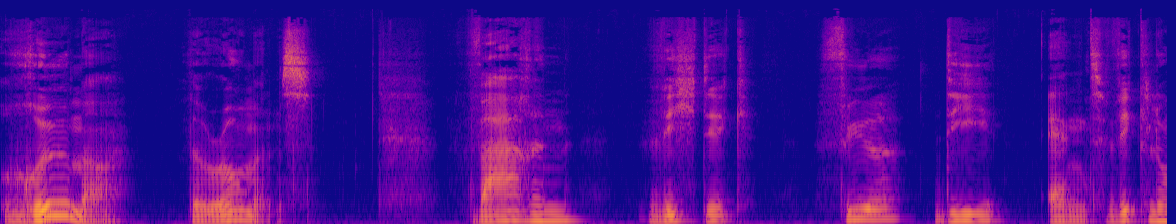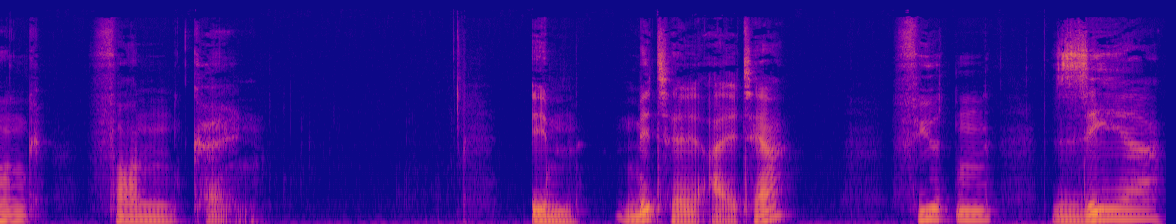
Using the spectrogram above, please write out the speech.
Römer, the Romans, waren wichtig für die Entwicklung von Köln. Im Mittelalter führten sehr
